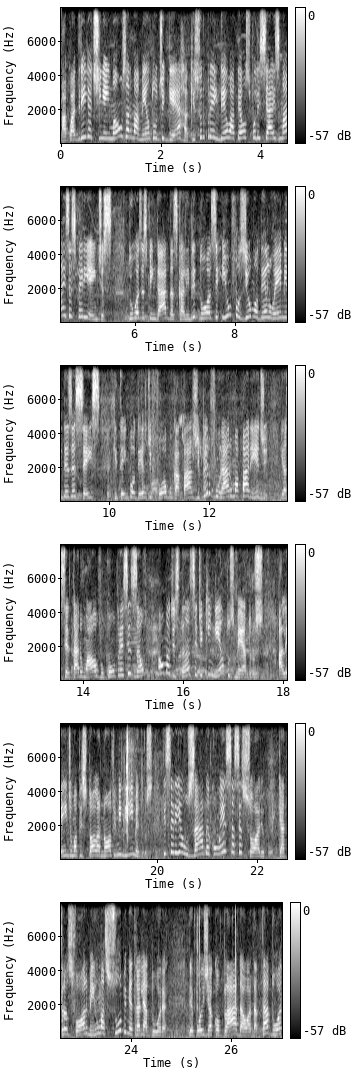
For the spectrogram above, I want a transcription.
A quadrilha tinha em mãos armamento de guerra que surpreendeu até os policiais mais experientes. Duas espingardas calibre 12 e um fuzil modelo M16, que tem poder de fogo capaz de perfurar uma parede e acertar um alvo com precisão a uma distância de 500 metros. Além de uma pistola 9mm, que seria usada com esse acessório, que a transforma em uma submetralhadora. Depois de acoplada ao adaptador,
